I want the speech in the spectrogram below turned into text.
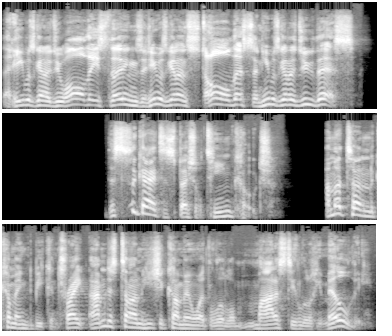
That he was going to do all these things and he was going to install this and he was going to do this. This is a guy that's a special team coach. I'm not telling him to come in to be contrite. I'm just telling him he should come in with a little modesty, a little humility.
